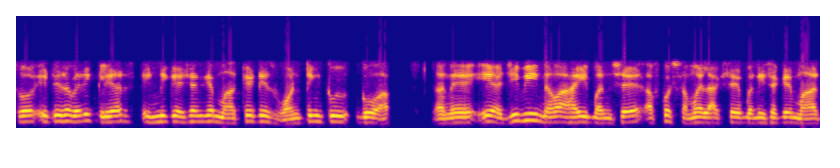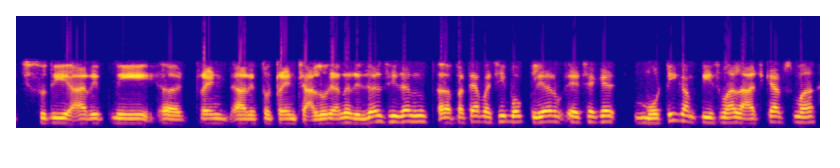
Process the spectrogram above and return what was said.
તો it is a very clear indication કે market is wanting to go up અને એ હજી બી નવા હાઈ બનશે. ઓફકોર્સ સમય લાગશે, બની શકે માર્ચ સુધી આ રીતની ટ્રેન્ડ આ રીતનો ટ્રેન્ડ ચાલુ રહે. અને રિઝલ્ટ સિઝન પત્યા પછી બહુ ક્લિયર એ છે કે મોટી કંપનીઝમાં લાર્જ કેપ્સમાં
